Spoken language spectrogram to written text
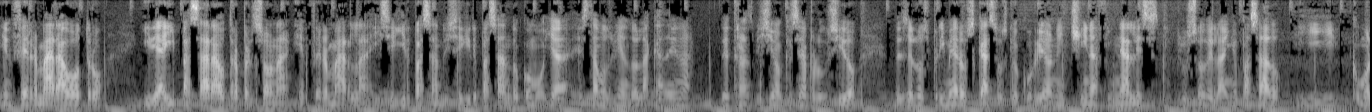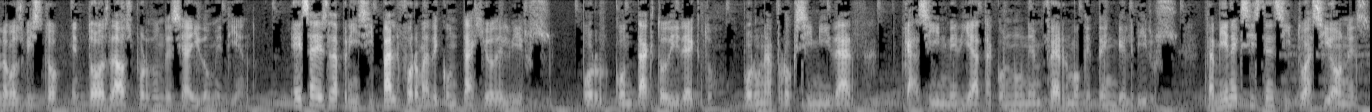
enfermar a otro y de ahí pasar a otra persona, enfermarla y seguir pasando y seguir pasando, como ya estamos viendo la cadena de transmisión que se ha producido desde los primeros casos que ocurrieron en China finales incluso del año pasado y como lo hemos visto en todos lados por donde se ha ido metiendo. Esa es la principal forma de contagio del virus, por contacto directo, por una proximidad casi inmediata con un enfermo que tenga el virus. También existen situaciones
